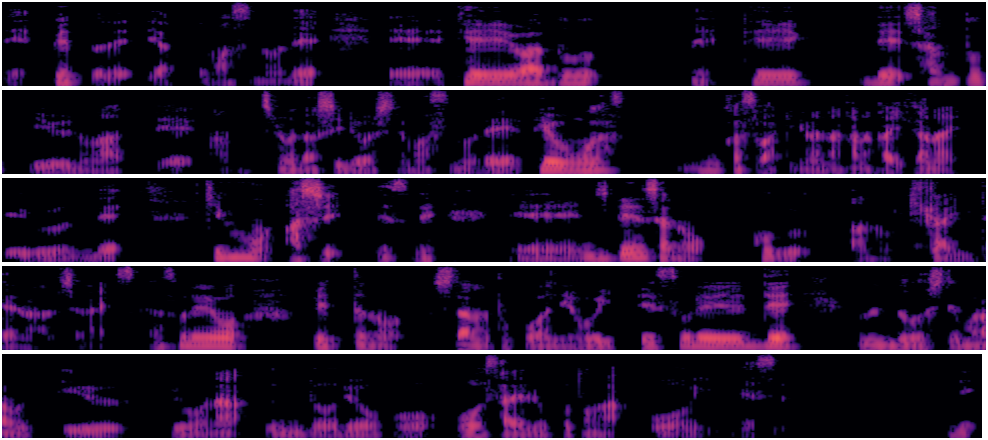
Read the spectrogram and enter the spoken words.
てベッドでやってますので、えー手はどう、ね、でシャントっていうのがあって、あの血の出し入れをしてますので、手を動かす動かすわけにはなかなかいかないっていう部分で、基本足ですね。えー自転車の漕ぐあの機械みたいなのあるじゃないですか。それをベッドの下のところに置いて、それで運動してもらうっていうような運動療法をされることが多いです。で、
